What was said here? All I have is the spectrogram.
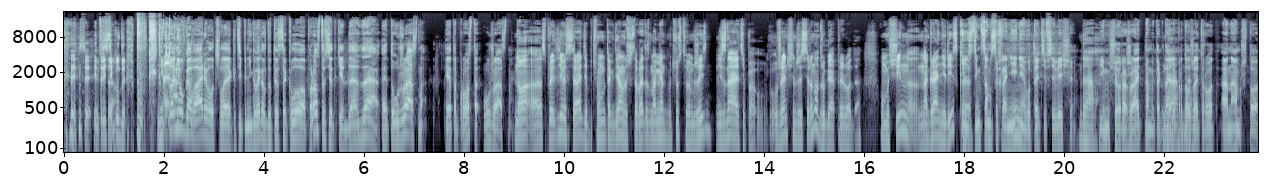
И всё. И И 3 всё. секунды. Никто не уговаривал человека, типа не говорил, да ты сыкло, просто все таки да-да, это ужасно. Это просто ужасно. Но э, справедливости ради, почему мы так делаем, потому что в этот момент мы чувствуем жизнь. Не знаю, типа, у женщин же все равно другая природа. У мужчин э, на грани риска... Инстинкт самосохранения, вот эти все вещи. Да. Им еще рожать там и так далее, Да, продолжать род. А нам что?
